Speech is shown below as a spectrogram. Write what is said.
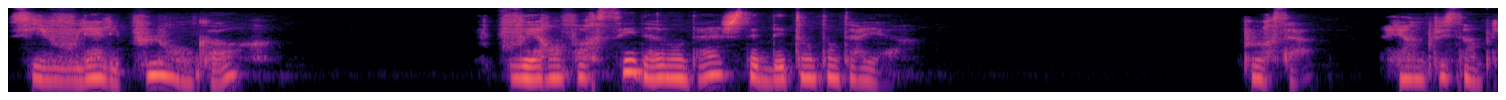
Si vous voulez aller plus loin encore, vous pouvez renforcer davantage cette détente antérieure. Pour ça, rien de plus simple.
